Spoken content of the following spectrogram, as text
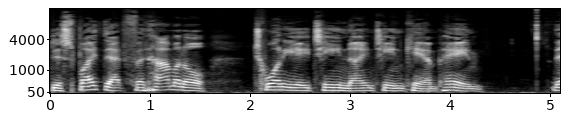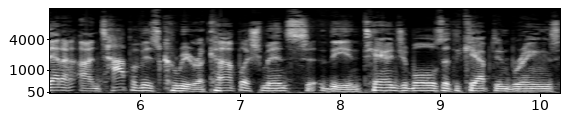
despite that phenomenal 2018-19 campaign that on top of his career accomplishments, the intangibles that the captain brings,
